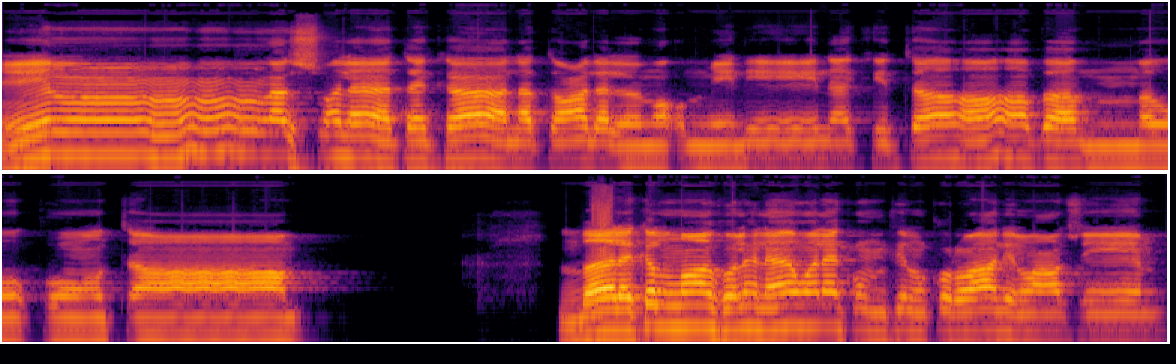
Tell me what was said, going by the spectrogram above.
إن الصلاة كانت على المؤمنين كتابا موقوتا. بارك الله لنا ولكم في القرآن العظيم.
